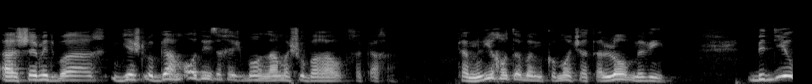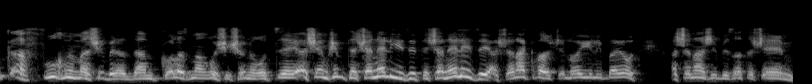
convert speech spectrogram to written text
השם יתברך, יש לו גם עוד איזה חשבון למה שהוא ברא אותך ככה. תמליך אותו במקומות שאתה לא מבין. בדיוק הפוך ממה שבן אדם כל הזמן ראש השונה רוצה, השם שם תשנה לי את זה, תשנה לי את זה, השנה כבר שלא יהיה לי בעיות, השנה שבעזרת השם,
